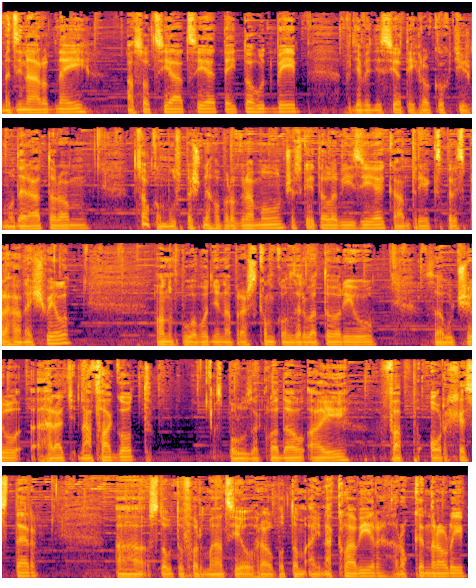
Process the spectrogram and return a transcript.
Medzinárodnej asociácie tejto hudby. V 90. rokoch tiež moderátorom celkom úspešného programu Českej televízie Country Express Praha Nashville. On pôvodne na Pražskom konzervatóriu sa učil hrať na fagot, spolu zakladal aj FAP Orchester a s touto formáciou hral potom aj na klavír rock'n'rolly,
